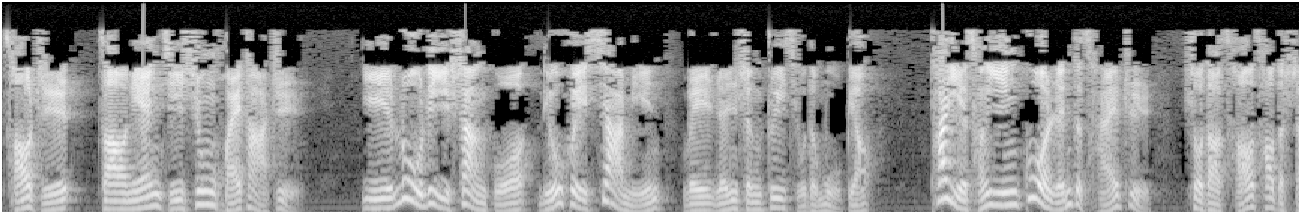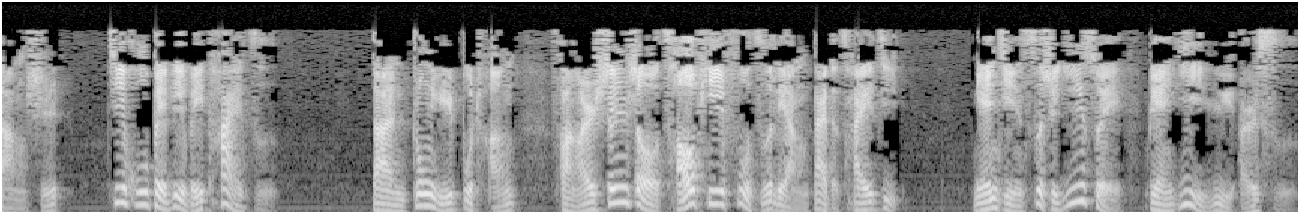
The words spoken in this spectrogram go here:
曹植早年即胸怀大志，以戮力上国、刘惠下民为人生追求的目标。他也曾因过人的才智受到曹操的赏识，几乎被立为太子，但终于不成，反而深受曹丕父子两代的猜忌，年仅四十一岁便抑郁而死。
